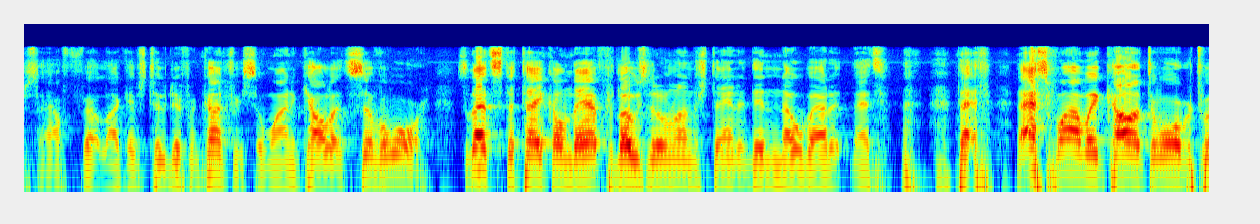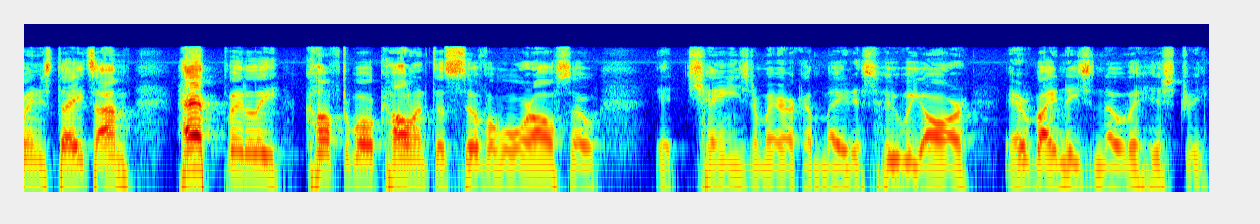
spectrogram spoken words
South felt like it was two different countries, so why did you call it Civil War? So that's the take on that. For those that don't understand it, didn't know about it, that's that that's why we call it the war between the states. I'm happily comfortable calling it the Civil War. Also, it changed America, made us who we are. Everybody needs to know the history,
